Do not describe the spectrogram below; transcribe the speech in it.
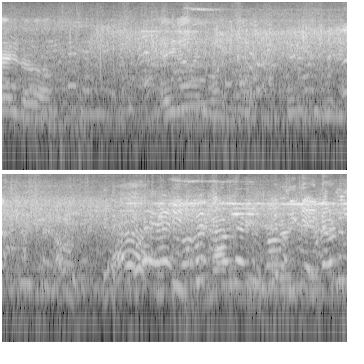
একদম এই নামে ঠিক এই কারণে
